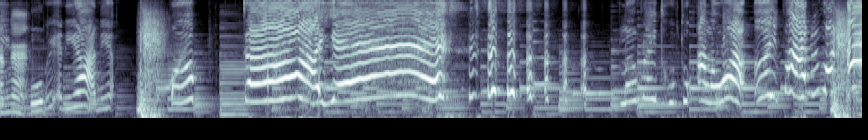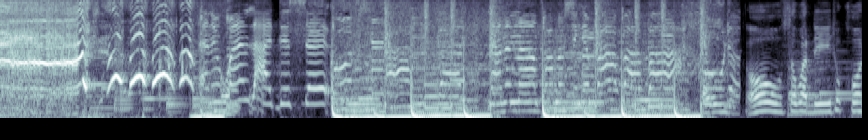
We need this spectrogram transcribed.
ังอะปุ๊บเฮ้ยอันนี้อะอันนี้ปุ๊บจ้าเย้ เริ่มไล่ทุบทุกอันแล้วอะเอ้ยผ่านไปหมดอ้า And it went like this, say, oops, I got na na na, pop, I'm singing ba ba ba. Hold up. โอ้สวัสดีทุกคน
